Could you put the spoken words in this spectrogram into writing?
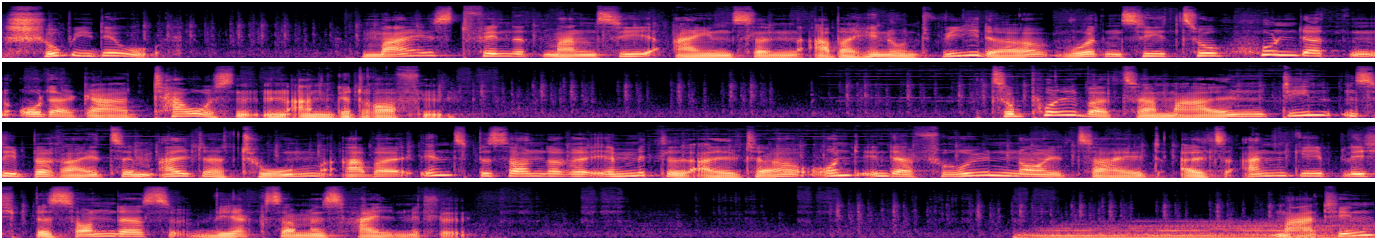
Schubidu. Meist findet man sie einzeln, aber hin und wieder wurden sie zu Hunderten oder gar Tausenden angetroffen. Zu Pulverzermahlen dienten sie bereits im Altertum, aber insbesondere im Mittelalter und in der frühen Neuzeit als angeblich besonders wirksames Heilmittel. Martin?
